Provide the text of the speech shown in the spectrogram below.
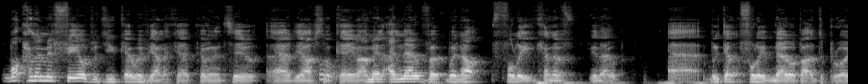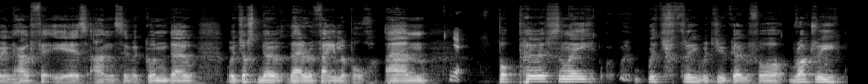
what kind of midfield would you go with, Yannicka, going into uh, the Arsenal Ooh. game? I mean, I know that we're not fully kind of, you know. Uh, we don't fully know about De Bruyne, how fit he is, and Gundo. We just know that they're available. Um, yeah but personally, which three would you go for? Rodri,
